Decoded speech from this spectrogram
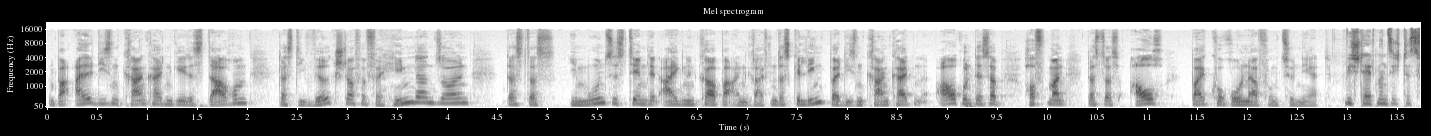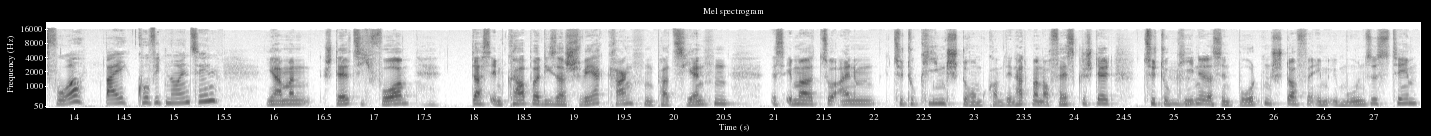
Und bei all diesen Krankheiten geht es darum, dass die Wirkstoffe verhindern sollen, dass das Immunsystem den eigenen Körper angreift. Und das gelingt bei diesen Krankheiten auch. Und deshalb hofft man, dass das auch bei Corona funktioniert. Wie stellt man sich das vor bei Covid-19? Ja, man stellt sich vor, dass im Körper dieser schwerkranken Patienten es immer zu einem Zytokinsturm kommt. Den hat man auch festgestellt. Zytokine, mhm. das sind Botenstoffe im Immunsystem.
